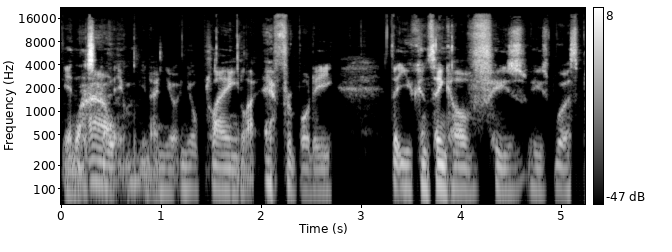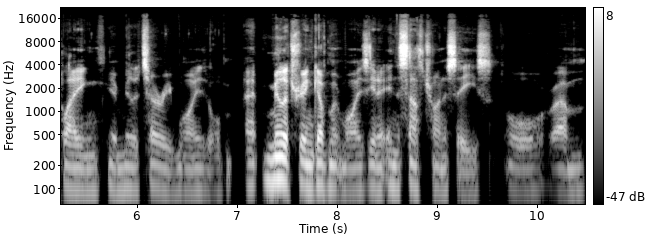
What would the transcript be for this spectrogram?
in this game, you know, and you're, and you're playing like everybody that you can think of who's who's worth playing, you know, military wise or uh, military and government wise, you know, in the South China Seas or. Um,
